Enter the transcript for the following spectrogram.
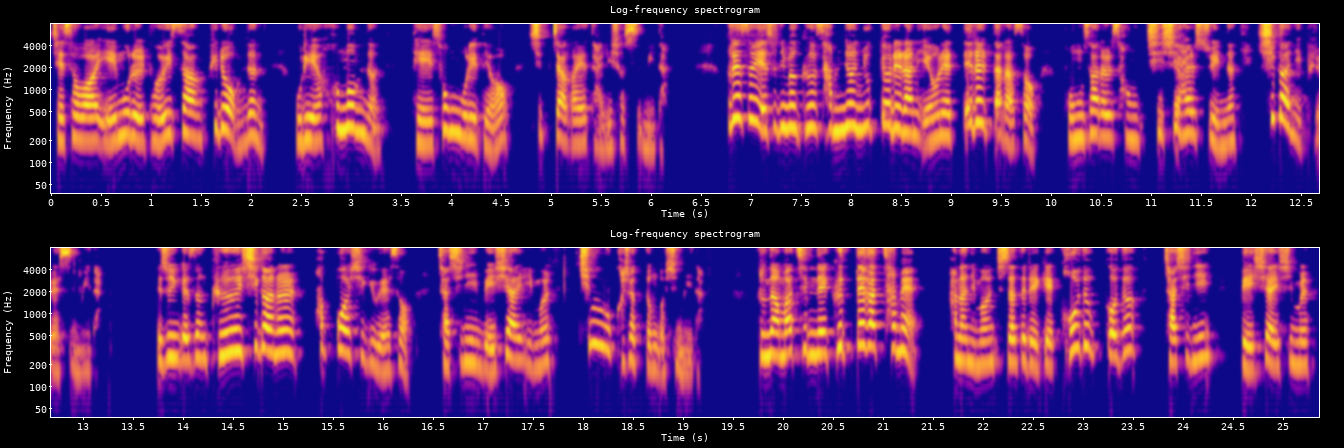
제사와 예물을 더 이상 필요 없는 우리의 흠없는 대속물이 되어 십자가에 달리셨습니다. 그래서 예수님은 그 3년 6개월이라는 예언의 때를 따라서 봉사를 성취할 수 있는 시간이 필요했습니다. 예수님께서는 그 시간을 확보하시기 위해서 자신이 메시아임을 침묵하셨던 것입니다. 그러나 마침내 그때가 참에 하나님은 제자들에게 거듭거듭 자신이 메시아이심을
